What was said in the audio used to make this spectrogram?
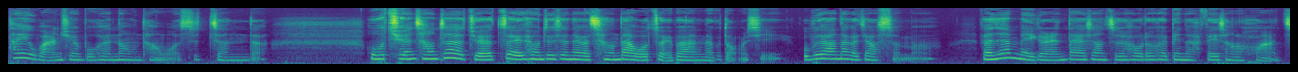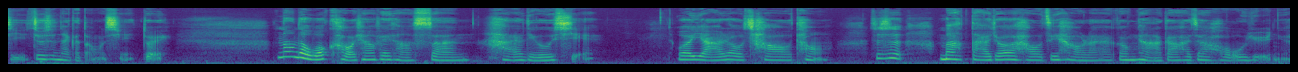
他也完全不会弄疼我，是真的。我全程真的觉得最痛就是那个撑到我嘴巴的那个东西，我不知道那个叫什么，反正每个人戴上之后都会变得非常的滑稽，就是那个东西，对，弄得我口腔非常酸，还流血，我的牙肉超痛，就是擘大咗個口之後咧，個牙膠係真係好軟嘅。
